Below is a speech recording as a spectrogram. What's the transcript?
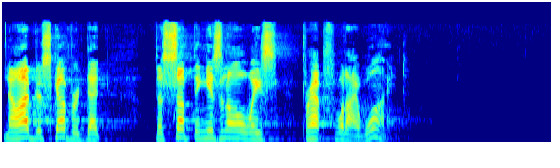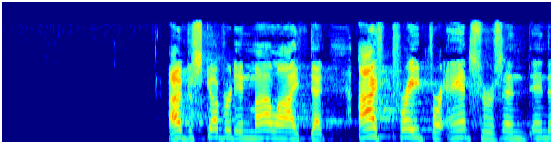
Now, I've discovered that the something isn't always perhaps what I wanted. I've discovered in my life that I've prayed for answers and, and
